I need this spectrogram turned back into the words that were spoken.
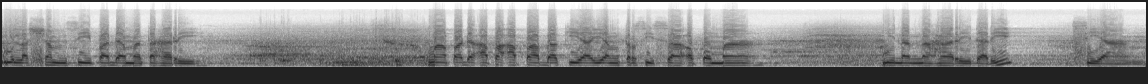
Ila syamsi pada matahari. Ma pada apa-apa bakia yang tersisa apa ma? Minan nahari dari siang.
